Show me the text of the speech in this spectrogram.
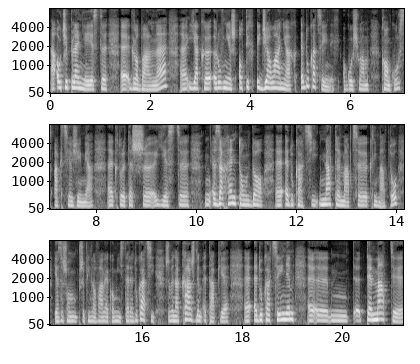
a ocieplenie jest e, globalne, e, jak również o tych działaniach edukacyjnych. Ogłosiłam konkurs Akcja Ziemia, który też jest zachętą do edukacji na temat klimatu. Ja zresztą przypilnowałam jako minister edukacji, żeby na każdym etapie edukacyjnym tematy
